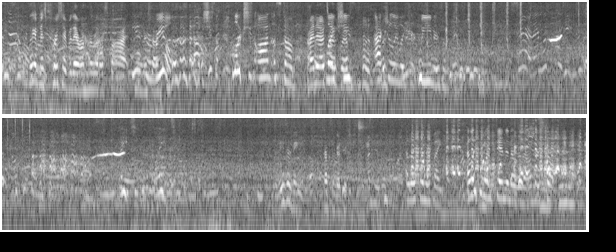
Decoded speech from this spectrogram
Look at Miss Purse over there on her little spot. Yeah, uh, for real. she's look, she's on a stump. I know. Like I she's actually like the queen or something. Sarah, they look like Wait, wait. These are neat. Got some good pictures. I like when they fight. I like the one standing over there on her stump.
